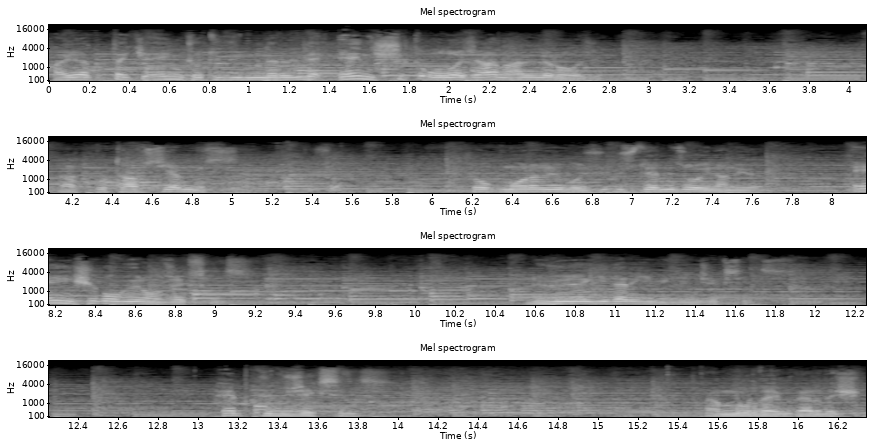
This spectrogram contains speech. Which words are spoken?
Hayattaki en kötü günlerinde en şık olacağın haller olacak. Bak bu tavsiyemdir size. Çok morali bozuyor. Üstlerinize oynanıyor. En şık o gün olacaksınız. Düğüne gider gibi giyineceksiniz. Hep güleceksiniz. Ben buradayım kardeşim.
